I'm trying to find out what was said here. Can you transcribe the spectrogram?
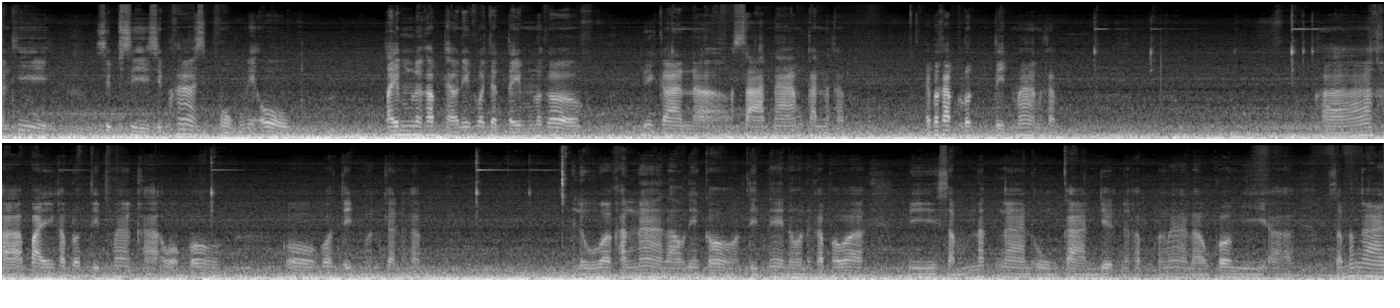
วันที่14 15 16นี่โอ้เต็มเลยครับ แถวนี้ก็จะเต็มแล้วก็มีการอาสาดน้ำกันนะครับเห็นไหมครับรถติดมากนะครับ ขาขาไปครับรถติดมากขาออกก็ก็ก็ติดเหมือนกันนะครับ ไม่รู้ว่าครั้งหน้าเราเนี่ยก็ติดแน่นอนนะครับ เพราะว่ามีสำนักงานองค์การเยอะนะครับ ข้างหน้าเราก็มีอ่าสำนักงาน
